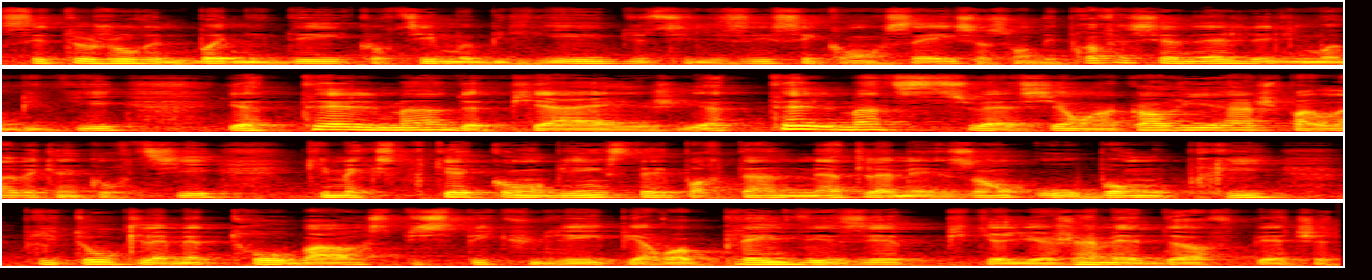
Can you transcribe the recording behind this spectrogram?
c'est toujours une bonne idée, courtier immobilier, d'utiliser ses conseils. Ce sont des professionnels de l'immobilier. Il y a tellement de pièges, il y a tellement de situations. Encore hier, je parlais avec un courtier qui m'expliquait combien c'est important de mettre la maison au bon prix plutôt que la mettre trop basse, puis spéculer, puis avoir plein de visites, puis qu'il n'y a jamais d'offres, puis etc.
